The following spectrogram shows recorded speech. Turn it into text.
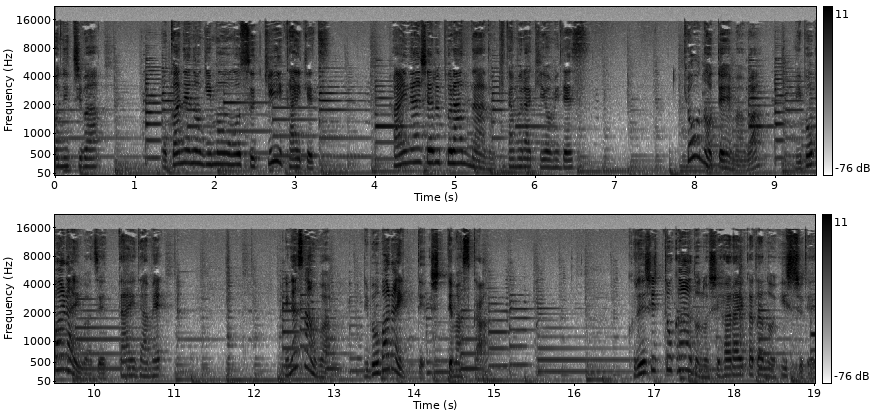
んにちは。お金の疑問をすっきり解決。ファイナンシャルプランナーの北村清美です。今日のテーマはリボ払いは絶対ダメ。皆さんはリボ払いって知ってますか？クレジットカードの支払い方の一種です。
